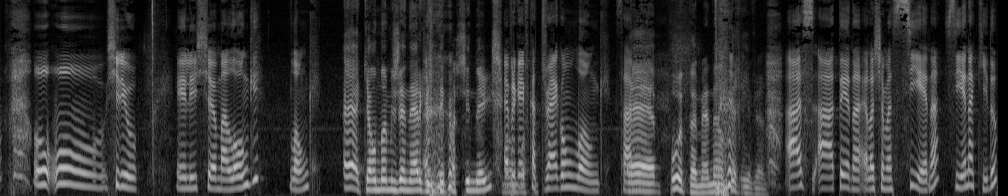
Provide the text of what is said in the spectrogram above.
O, o Shiryu, ele chama Long. Long. É, que é um nome genérico que tem pra chinês. É porque aí fica Dragon Long, sabe? É, puta, mas não, terrível. A, a Atena, ela chama Siena, Siena Kido.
